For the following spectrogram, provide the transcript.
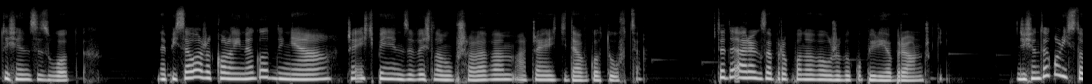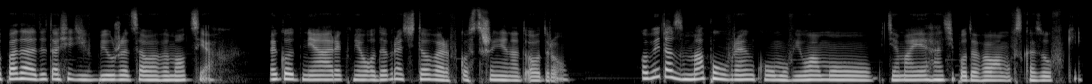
tysięcy złotych. Napisała, że kolejnego dnia część pieniędzy wyśle mu przelewem, a część da w gotówce. Wtedy Arek zaproponował, żeby kupili obrączki. 10 listopada Edyta siedzi w biurze cała w emocjach. Tego dnia Arek miał odebrać towar w Kostrzynie nad Odrą. Kobieta z mapą w ręku mówiła mu, gdzie ma jechać i podawała mu wskazówki.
